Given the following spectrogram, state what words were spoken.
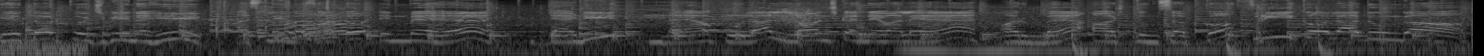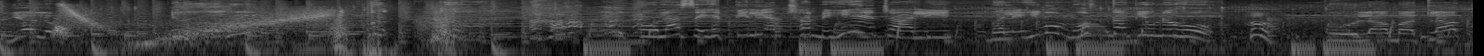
ये तो कुछ भी नहीं। असली मज़ा तो इनमें है। डैडी नया कोला लॉन्च करने वाले हैं और मैं आज तुम सबको फ्री कोला दूँगा। ये लो। कोला सेहत के लिए अच्छा नहीं है चार्ली भले ही वो मुफ़्त का क्यों न हो। हाँ, कोला मतलब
